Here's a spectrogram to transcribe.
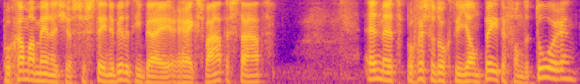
programmamanager Sustainability bij Rijkswaterstaat, en met professor Dr. Jan-Peter van der Toren,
